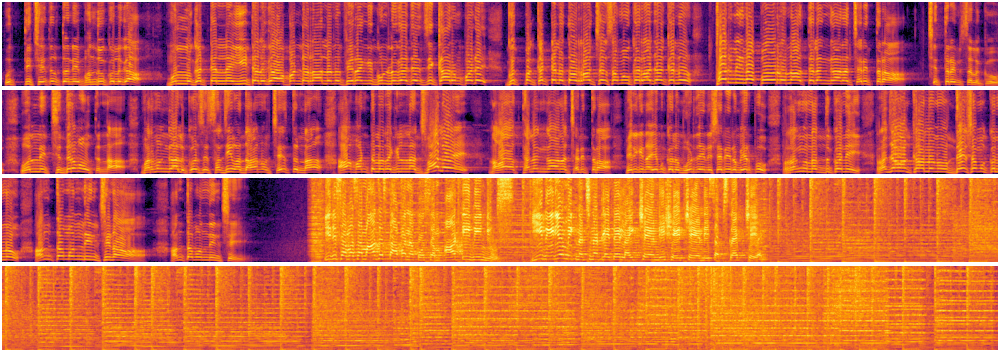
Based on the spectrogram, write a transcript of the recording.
ఉత్తి చేతులతోనే బందూకులుగా ముళ్ళు గట్టెల్నే ఈటలుగా బండరాళ్ళను ఫిరంగి గుండ్లుగా చేసి కారం పడే గుత్ప కట్టెలతో రాక్షస సమూహ రాజాకను తరిమిన పోరు నా తెలంగాణ చరిత్ర. చిత్రహింసలకు ఒల్లి ఛిద్రమవుతున్నా మర్మంగాలు కోసి సజీవ దానం చేస్తున్నా ఆ మంటలు రగిలిన జ్వాలే నా తెలంగాణ చరిత్ర పెరిగిన ఎముకలు బూడిదైన శరీరం ఏర్పు రంగు నద్దుకొని రజాకారులను దేశముఖులను అంతమొందించిన అంతమొందించి. ఇది సమ సమాజ స్థాపన కోసం ఆర్టీవీ న్యూస్. ఈ వీడియో మీకు నచ్చినట్లయితే లైక్ చేయండి షేర్ చేయండి సబ్స్క్రైబ్ చేయండి.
